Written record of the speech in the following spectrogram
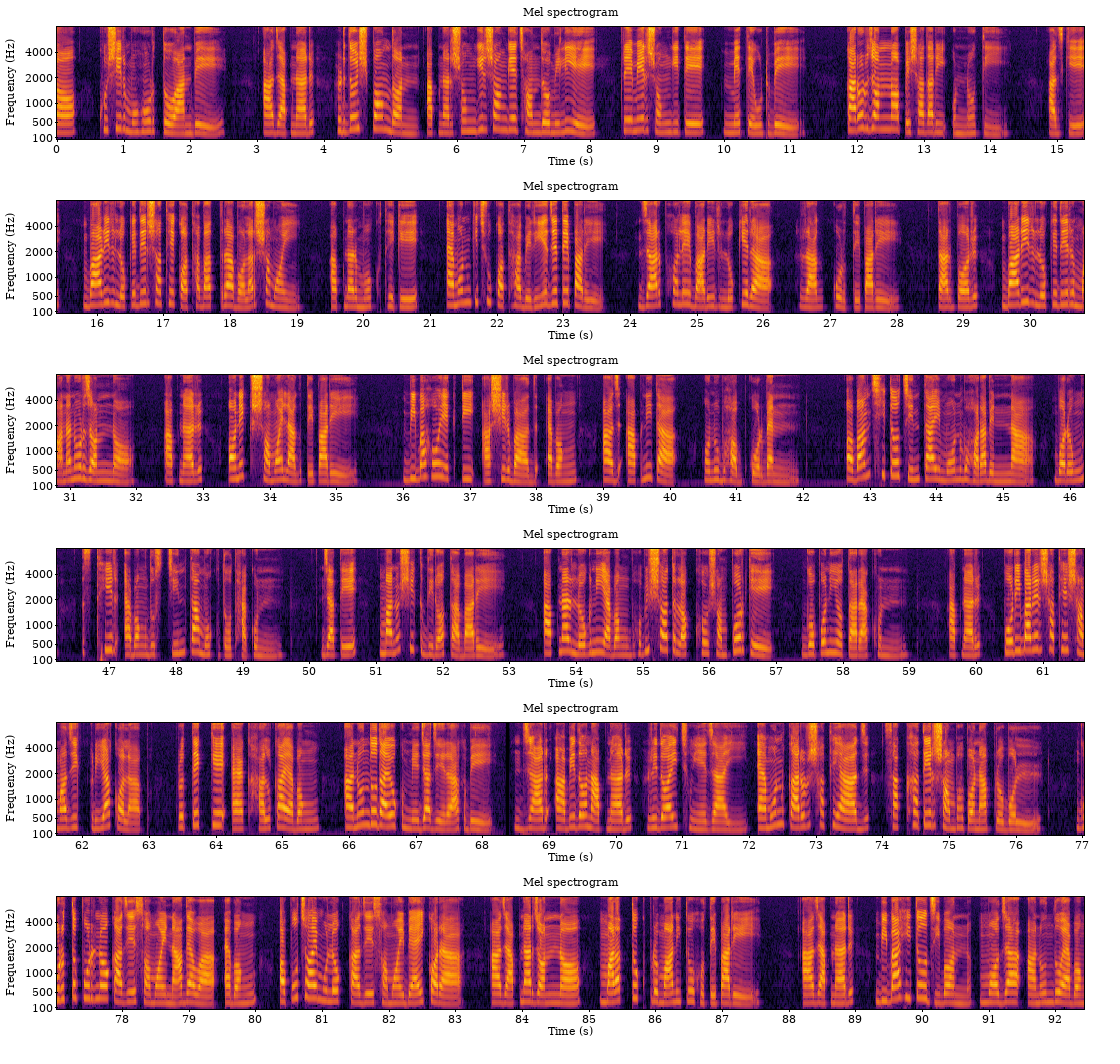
খুশির মুহূর্ত আনবে। আজ আপনার হৃদয়স্পন্দন আপনার সঙ্গীর সঙ্গে ছন্দ মিলিয়ে প্রেমের সঙ্গীতে মেতে উঠবে। কারোর জন্য পেশাদারি উন্নতি। আজকে বাড়ির লোকেদের সাথে কথাবার্তা বলার সময় আপনার মুখ থেকে এমন কিছু কথা বেরিয়ে যেতে পারে, যার ফলে বাড়ির লোকেরা রাগ করতে পারে। তারপর বাড়ির লোকেদের মানানোর জন্য আপনার অনেক সময় লাগতে পারে। বিবাহ একটি আশীর্বাদ এবং আজ আপনি তা অনুভব করবেন। অবাঞ্ছিত চিন্তায় মন ভরাবেন না, বরং স্থির এবং দুশ্চিন্তা মুক্ত থাকুন, যাতে মানসিক দৃঢ়তা বাড়ে। আপনার লগ্নি এবং ভবিষ্যৎ লক্ষ্য সম্পর্কে গোপনীয়তা রাখুন। আপনার পরিবারের সাথে সামাজিক ক্রিয়াকলাপ। প্রত্যেককে এক হালকা এবং আনন্দদায়ক মেজাজে রাখবে, যার আবেদন আপনার হৃদয় ছুঁয়ে যায়। এমন কারোর সাথে আজ সাক্ষাতের সম্ভাবনা প্রবল। গুরুত্বপূর্ণ কাজে সময় না দেওয়া এবং অপচয়মূলক কাজে সময় ব্যয় করা আজ আপনার জন্য মারাত্মক প্রমাণিত হতে পারে। আজ আপনার বিবাহিত জীবন, মজা, আনন্দ এবং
